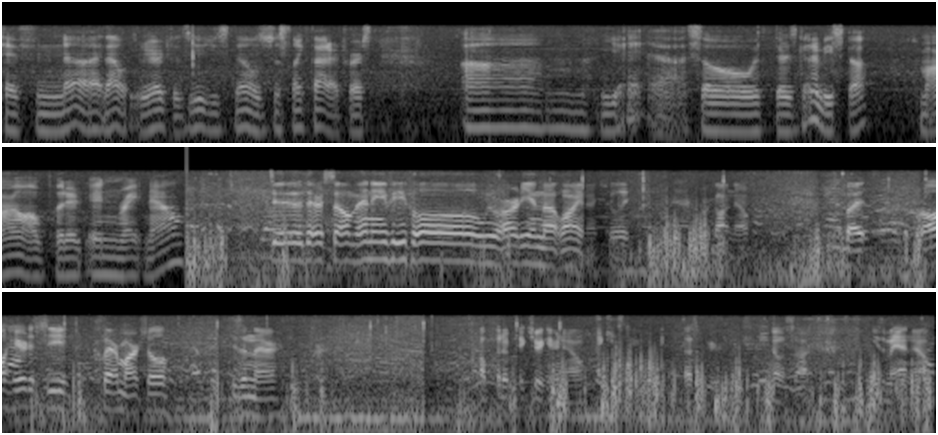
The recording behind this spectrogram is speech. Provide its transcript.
If not, that was weird because you usually snows just like that at first. Um, yeah. So if there's gonna be stuff tomorrow, I'll put it in right now. Dude, there's so many people. We were already in that line actually. We're gone now. But we're all here to see Claire Marshall. She's in there. I'll put a picture here now. I kissed you. That's weird. No, it's not. He's a man now.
